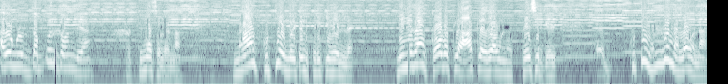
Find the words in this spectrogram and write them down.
அது உங்களுக்கு தப்புன்னு தோணலையா? சத்தியமா சொல்றேண்ணா. நான் குட்டி உங்கள்கிட்ட பிரிக்கவே இல்லை. நீங்க தான் கோபத்தில் ஆற்றுல ஏதோ ஒன்று பேசியிருக்கேன் குட்டி ரொம்ப நல்லவண்ணா.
